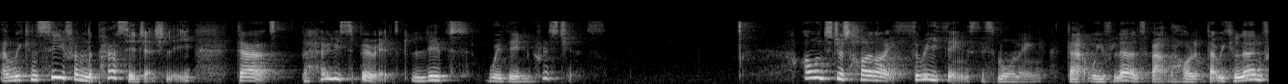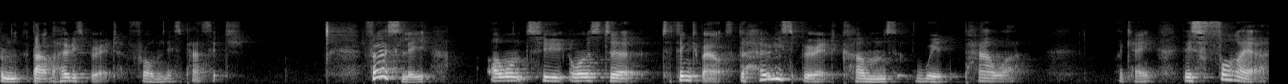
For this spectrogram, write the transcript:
And we can see from the passage actually that the Holy Spirit lives within Christians. I want to just highlight three things this morning that we've learned about the Holy, that we can learn from about the Holy Spirit from this passage. Firstly, I want to I want us to to think about. The Holy Spirit comes with power. Okay? There's fire.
